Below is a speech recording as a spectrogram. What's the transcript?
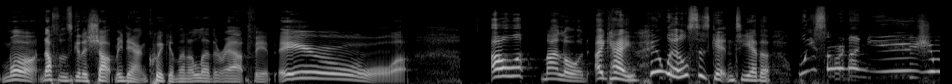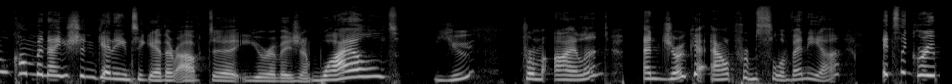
more, nothing's going to shut me down quicker than a leather outfit. Ew. Oh, my lord. Okay, who else is getting together? We saw an unusual combination getting together after Eurovision. Wild Youth from Ireland and Joker out from Slovenia. It's a group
